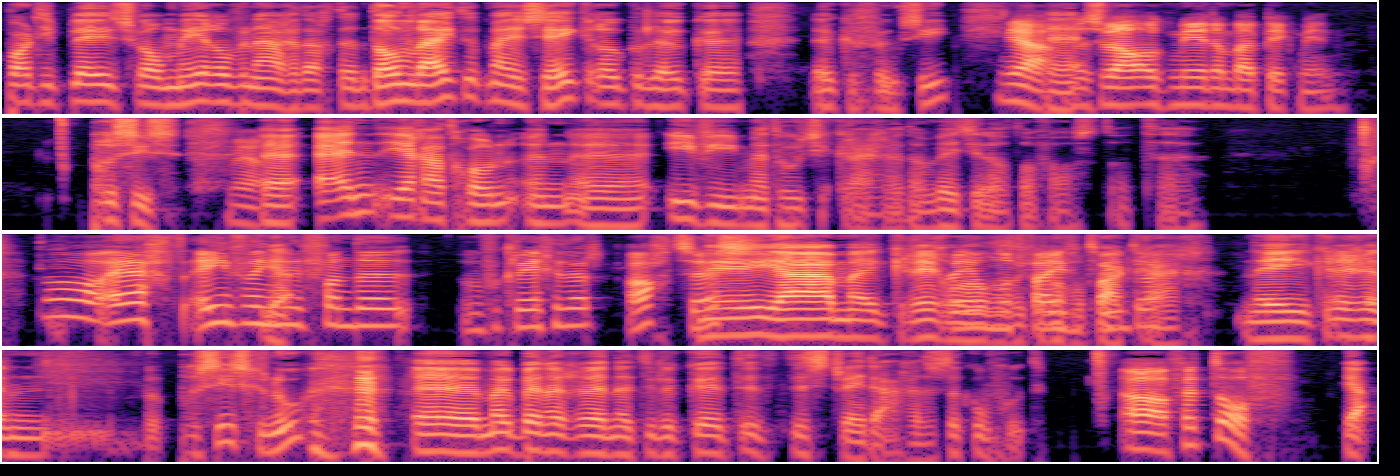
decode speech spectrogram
partyplays wel meer over nagedacht. En dan lijkt het mij zeker ook een leuke, leuke functie. Ja, Eh. dus wel ook meer dan bij Pikmin. Precies. Ja. Eh, en je gaat gewoon een Eevee met hoedje krijgen. Dan weet je dat alvast. Dat, oh, echt? Een van, Ja. je, van de, hoeveel kreeg je er? Acht, zes? Nee, ja, maar ik kreeg wel dat ik nog een paar 225? krijg. Nee, ik kreeg een, precies genoeg. Eh, maar ik ben er eh, natuurlijk, eh, het is twee dagen, dus dat komt goed. Oh, vet tof. Ja,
